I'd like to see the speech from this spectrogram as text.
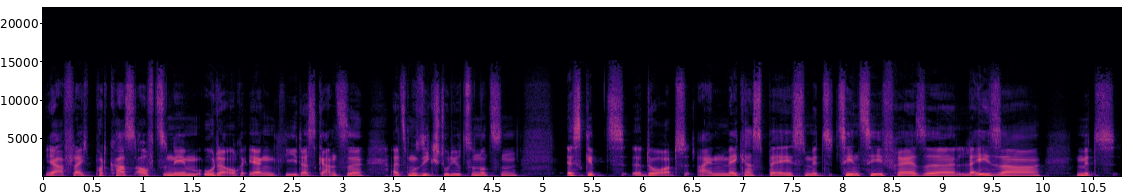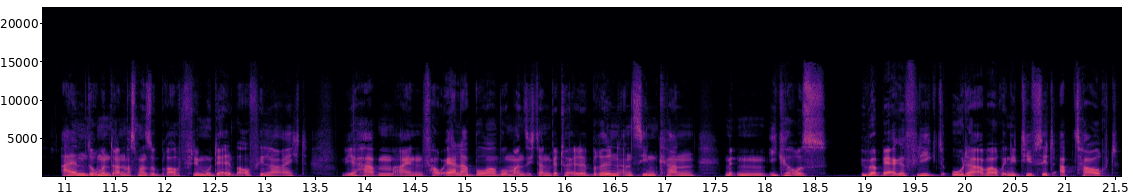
ja, vielleicht Podcasts aufzunehmen oder auch irgendwie das Ganze als Musikstudio zu nutzen. Es gibt äh, dort einen Makerspace mit CNC-Fräse, Laser, mit allem drum und dran, was man so braucht für den Modellbau vielleicht. Wir haben ein VR-Labor, wo man sich dann virtuelle Brillen anziehen kann, mit einem Icarus über Berge fliegt oder aber auch in die Tiefsee abtaucht.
